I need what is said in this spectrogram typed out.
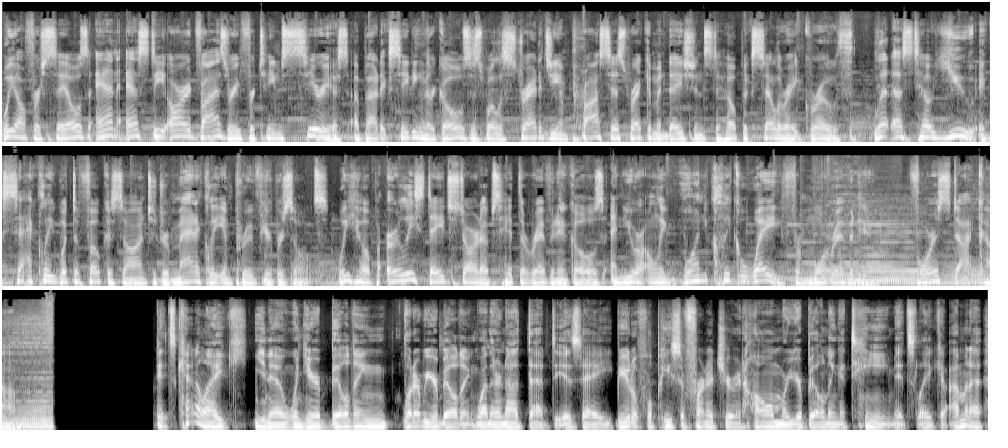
We offer sales and SDR advisory for teams serious about exceeding their goals, as well as strategy and process recommendations to help accelerate growth. Let us tell you exactly what to focus on to dramatically improve your results. We help early stage startups hit their revenue goals, and you are only one click away from more revenue. Voris.com. It's kind of like, you know, when you're building whatever you're building, whether or not that is a beautiful piece of furniture at home or you're building a team, it's like I'm going to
